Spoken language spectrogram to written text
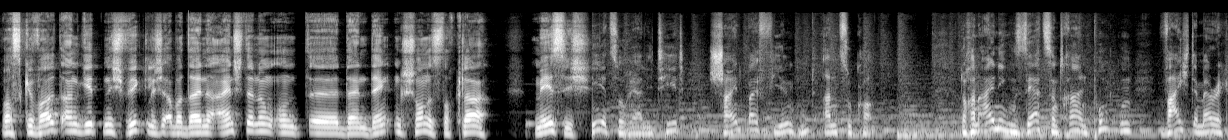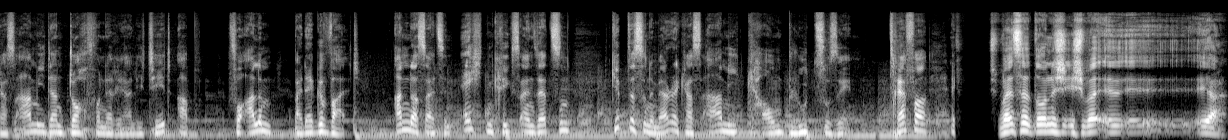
Was Gewalt angeht, nicht wirklich, aber deine Einstellung und äh, dein Denken schon, ist doch klar. Mäßig. Nähe zur Realität scheint bei vielen gut anzukommen. Doch an einigen sehr zentralen Punkten weicht America's Army dann doch von der Realität ab. Vor allem bei der Gewalt. Anders als in echten Kriegseinsätzen gibt es in America's Army kaum Blut zu sehen. Treffer ich weiß halt doch nicht, ich weiß, äh, äh, ja.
